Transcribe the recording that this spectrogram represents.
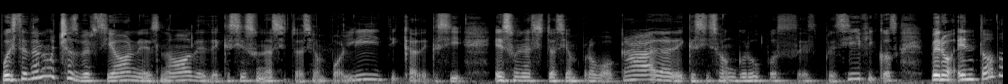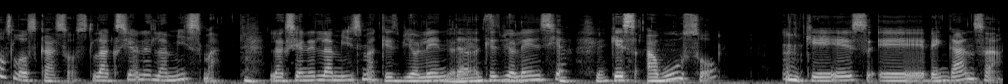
pues te dan muchas versiones, ¿no? Desde que si es una situación política, de que si es una situación provocada, de que si son grupos específicos, pero en todos los casos la acción es la misma. La acción es la misma, que es violenta, que es violencia, que es abuso, que es eh, venganza,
